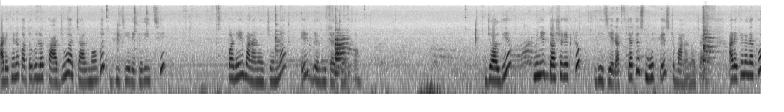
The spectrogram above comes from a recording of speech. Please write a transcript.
আর এখানে কতগুলো কাজু আর চালমগজ ভিজিয়ে রেখে দিচ্ছি পনির বানানোর জন্য, এর গ্রেভিটার জন্য। জল দিয়ে মিনিট দশেক একটু ভিজিয়ে রাখছি, যাতে স্মুথ পেস্ট বানানো যায়। আর এখানে দেখো,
